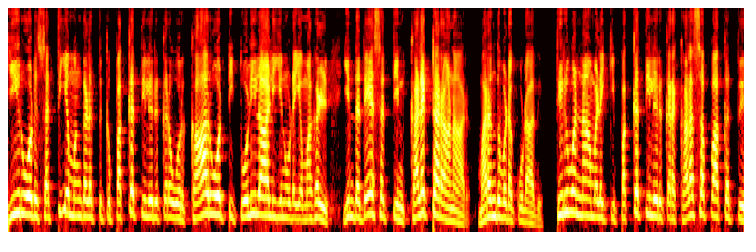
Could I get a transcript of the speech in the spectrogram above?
ஈரோடு சத்தியமங்கலத்துக்கு பக்கத்தில் இருக்கிற ஒரு கார் ஓட்டி தொழிலாளியினுடைய மகள் இந்த தேசத்தின் கலெக்டர் ஆனார் மறந்துவிடக்கூடாது. திருவண்ணாமலைக்கு பக்கத்தில் இருக்கிற கலசப்பாக்கத்து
